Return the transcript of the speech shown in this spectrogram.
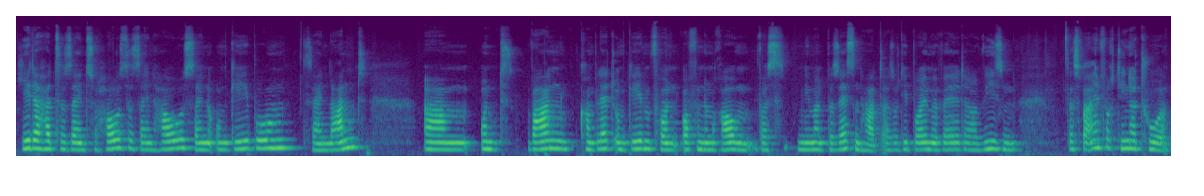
jeder hatte sein Zuhause, sein Haus, seine Umgebung, sein Land ähm, und waren komplett umgeben von offenem Raum, was niemand besessen hat. Also die Bäume, Wälder, Wiesen. Das war einfach die Natur.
